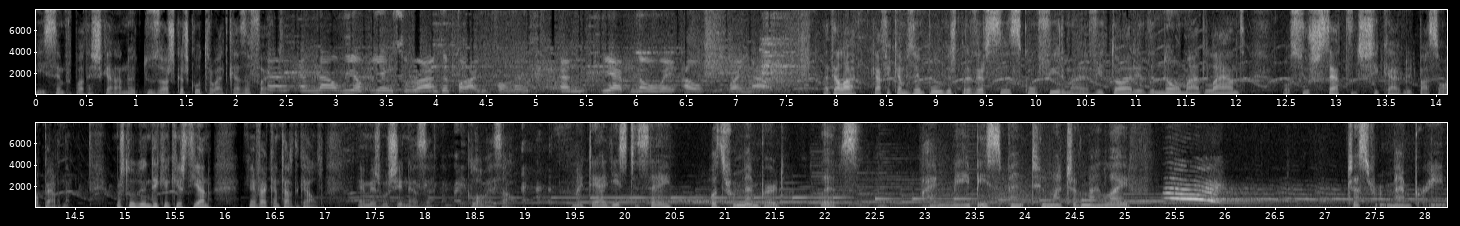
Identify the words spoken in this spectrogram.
e sempre podem chegar à noite dos Oscars com o trabalho de casa feito. And and right. Até lá, cá ficamos em pulgas para ver se se confirma a vitória de Nomadland ou se os sete de Chicago lhe passam a perna. Mas tudo indica que este ano quem vai cantar de galo é mesmo a chinesa Chloe Zhao. My dad used to say, what's remembered lives. I maybe spent too much of my life just remembering.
